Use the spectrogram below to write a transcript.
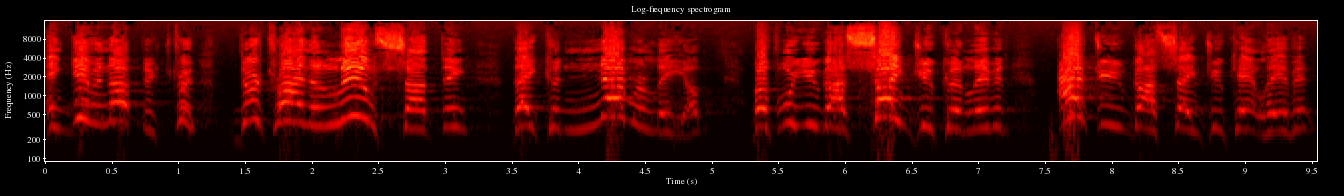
and giving up the truth. They're trying to live something they could never live. Before you got saved, you couldn't live it. After you got saved, you can't live it.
